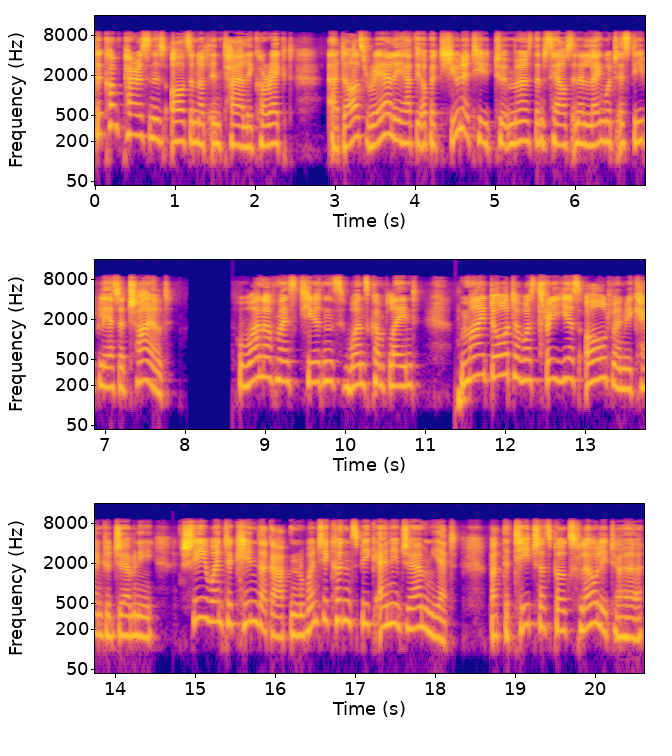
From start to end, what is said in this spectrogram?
the comparison is also not entirely correct. Adults rarely have the opportunity to immerse themselves in a language as deeply as a child. One of my students once complained, My daughter was three years old when we came to Germany. She went to kindergarten when she couldn't speak any German yet. But the teacher spoke slowly to her.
